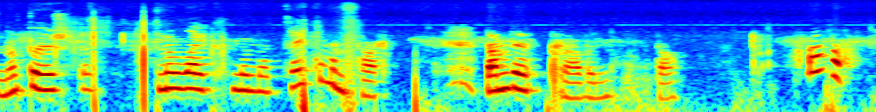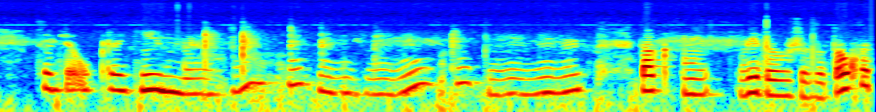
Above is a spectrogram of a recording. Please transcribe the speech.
Напишіть. Ми лайкнемо цей коментар. Там, де правильно. Так. А, Це для України. Так, відео вже задовго,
